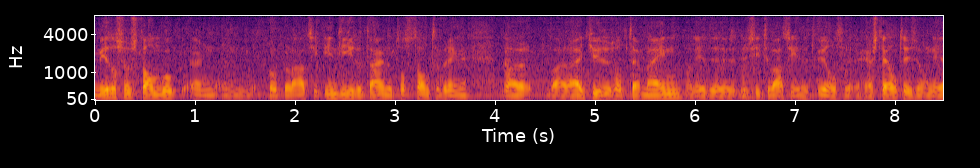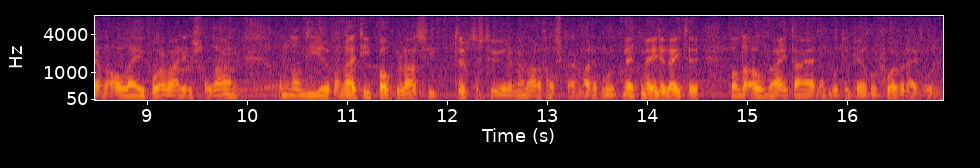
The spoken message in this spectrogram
middels zo'n stamboek een, een, populatie in dierentuinen tot stand te brengen. Waar, waaruit je dus op termijn, wanneer de, de situatie in het wild hersteld is en wanneer aan allerlei voorwaarden is voldaan, om dan dieren vanuit die populatie terug te sturen naar Madagaskar. Maar dat moet met medeweten van de overheid daar en dat moet ook heel goed voorbereid worden.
